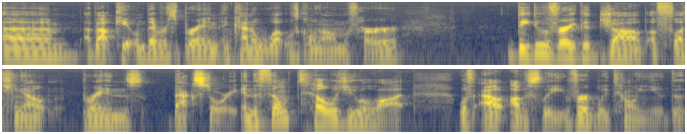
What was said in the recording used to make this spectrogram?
um, about Kaitlyn Devers Brin and kind of what was going on with her, they do a very good job of fleshing out Brin's backstory. And the film tells you a lot without obviously verbally telling you. The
